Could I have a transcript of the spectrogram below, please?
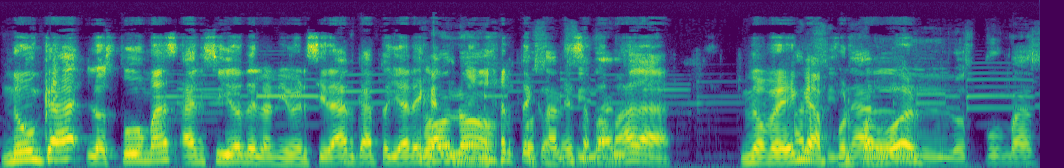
Nunca los Pumas han sido de la universidad, gato. Ya deja No, de no, engañarte o sea, con esa final- mamada. No venga, por final, favor. Los Pumas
